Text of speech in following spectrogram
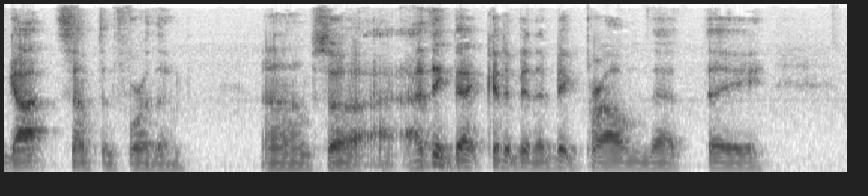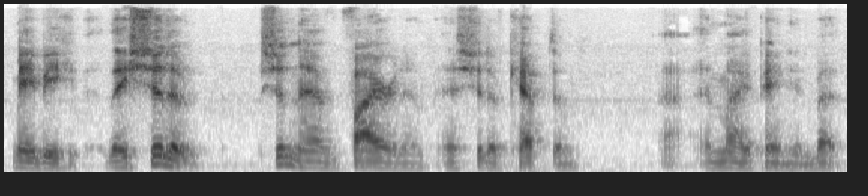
got something for them. Um, so I, I, think that could have been a big problem that they maybe they should have shouldn't have fired him and should have kept him, uh, in my opinion. But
